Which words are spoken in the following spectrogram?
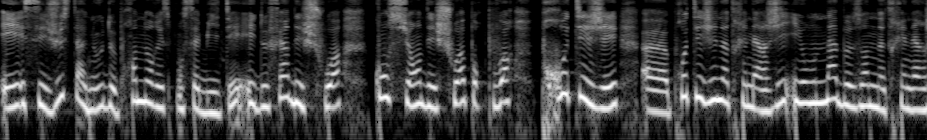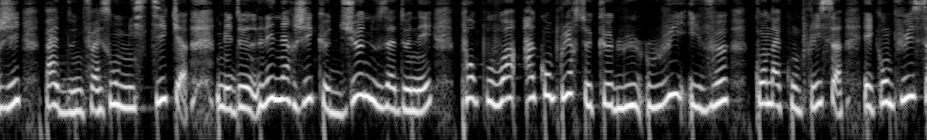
Et c'est juste à nous de prendre nos responsabilités et de faire des choix conscients, des choix pour pouvoir protéger, euh, protéger notre énergie. Et on a besoin de notre énergie, pas d'une façon mystique, mais de l'énergie que Dieu nous a donnée pour pouvoir accomplir ce que lui, il veut qu'on accomplisse et qu'on puisse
